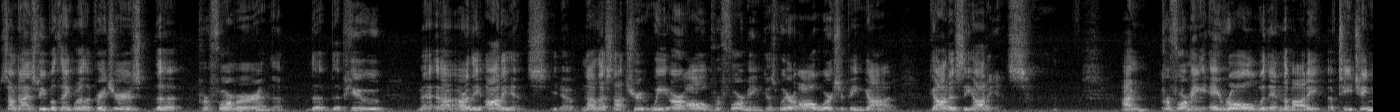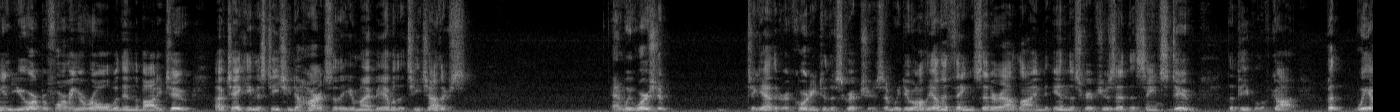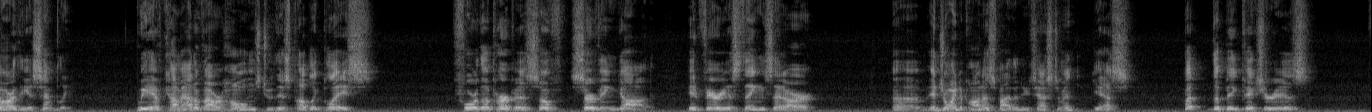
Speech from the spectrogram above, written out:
Sometimes people think, well, the preacher is the performer and the, the, the pew uh, are the audience. You know, no, that's not true. We are all performing because we're all worshiping God. God is the audience. I'm performing a role within the body of teaching, and you are performing a role within the body too of taking this teaching to heart so that you might be able to teach others. And we worship together according to the scriptures, and we do all the other things that are outlined in the scriptures that the saints do, the people of God. But we are the assembly. We have come out of our homes to this public place for the purpose of serving God in various things that are uh, enjoined upon us by the New Testament, yes. But the big picture is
